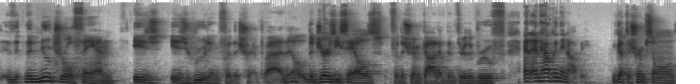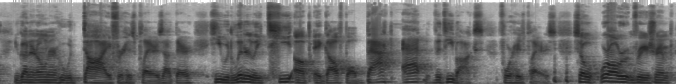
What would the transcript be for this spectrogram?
the, the neutral fan is is rooting for the shrimp. Uh, the, the, jersey sales for the shrimp god have been through the roof, and and how can they not be? You got the shrimp song. You got an owner who would die for his players out there. He would literally tee up a golf ball back at the tee box for his players. so we're all rooting for you, shrimp.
